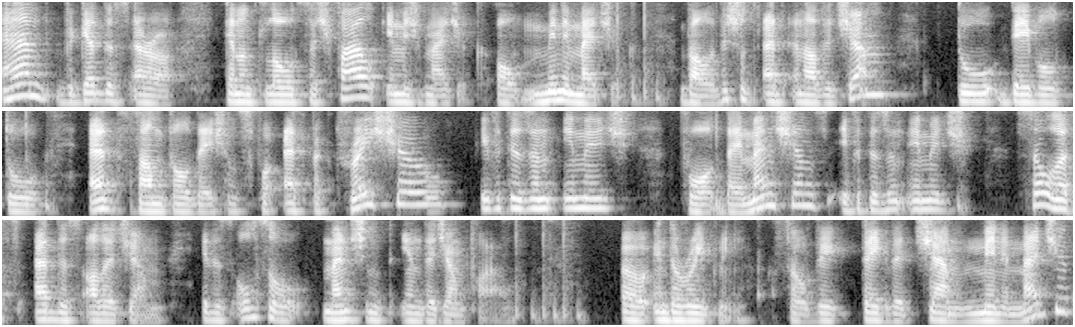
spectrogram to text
And we get this error cannot load such file ImageMagick or MiniMagick Well, we should add another gem to be able to add some validations for aspect ratio, if it is an image, for dimensions, if it is an image. So let's add this other gem. It is also mentioned in the gem file, oh, in the README. So we take the gem MiniMagick,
